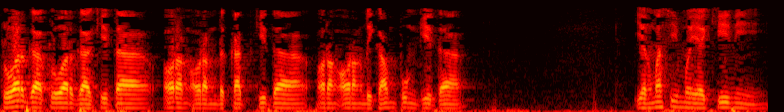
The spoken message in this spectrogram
keluarga-keluarga kita, orang-orang dekat kita, orang-orang di kampung kita yang masih meyakini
